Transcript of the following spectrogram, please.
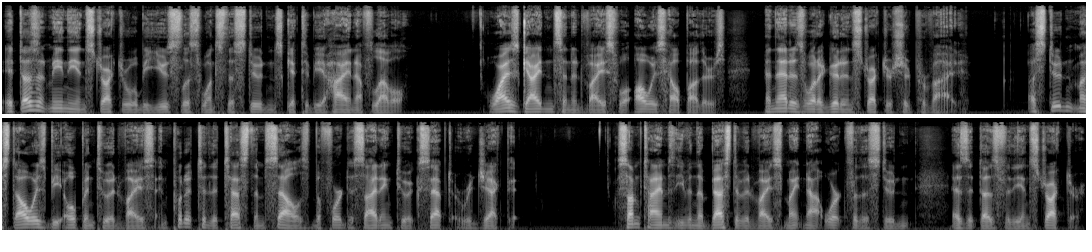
It doesn't mean the instructor will be useless once the students get to be a high enough level. Wise guidance and advice will always help others, and that is what a good instructor should provide. A student must always be open to advice and put it to the test themselves before deciding to accept or reject it. Sometimes even the best of advice might not work for the student as it does for the instructor.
